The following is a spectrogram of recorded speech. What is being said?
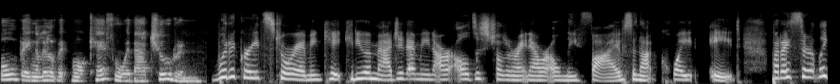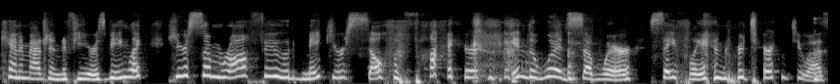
all being a little bit more careful with our children. What a great story. I mean, Kate, can you imagine? I mean, our oldest children right now are only five, so not quite eight. But I certainly can't imagine in a few years being like, here's some raw food, make yourself a fire in the woods somewhere safely and return to us.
